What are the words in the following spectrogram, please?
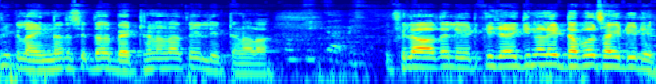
ਰਿਕਲਾਈਨਰ ਸਿੱਧਾ ਬੈਠਣ ਵਾਲਾ ਤੇ ਲੇਟਣ ਵਾਲਾ। ਫਿਲਹਾਲ ਤਾਂ ਲੇਟ ਕੇ ਜਾਏਗੀ ਨਾਲੇ ਡਬਲ ਸਾਈਡਡ ਹੈ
